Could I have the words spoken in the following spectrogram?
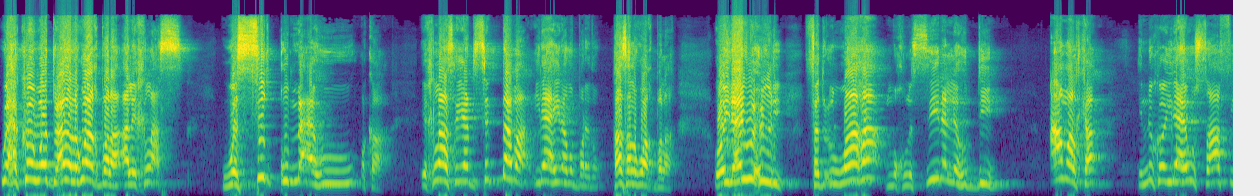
waxa kow waa ducada lagu aqbalaa alikhlaas wasidqu macahu ka ikhlaaska iyo si dhaba ilaahay inaad u barido taasaa lagu aqbalaa oo ilaahay wuxuu yidhi fadcu llaha mukhlisiina lahu ddiin camalka inakoo ilaahay u saafi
